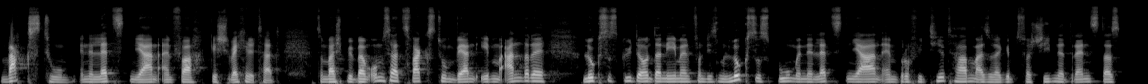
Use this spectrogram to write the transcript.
Wachstum in den letzten Jahren einfach geschwächelt hat. Zum Beispiel beim Umsatzwachstum werden eben andere Luxusgüterunternehmen von diesem Luxusboom in den letzten Jahren ähm, profitiert haben. Also da gibt es verschiedene Trends, dass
